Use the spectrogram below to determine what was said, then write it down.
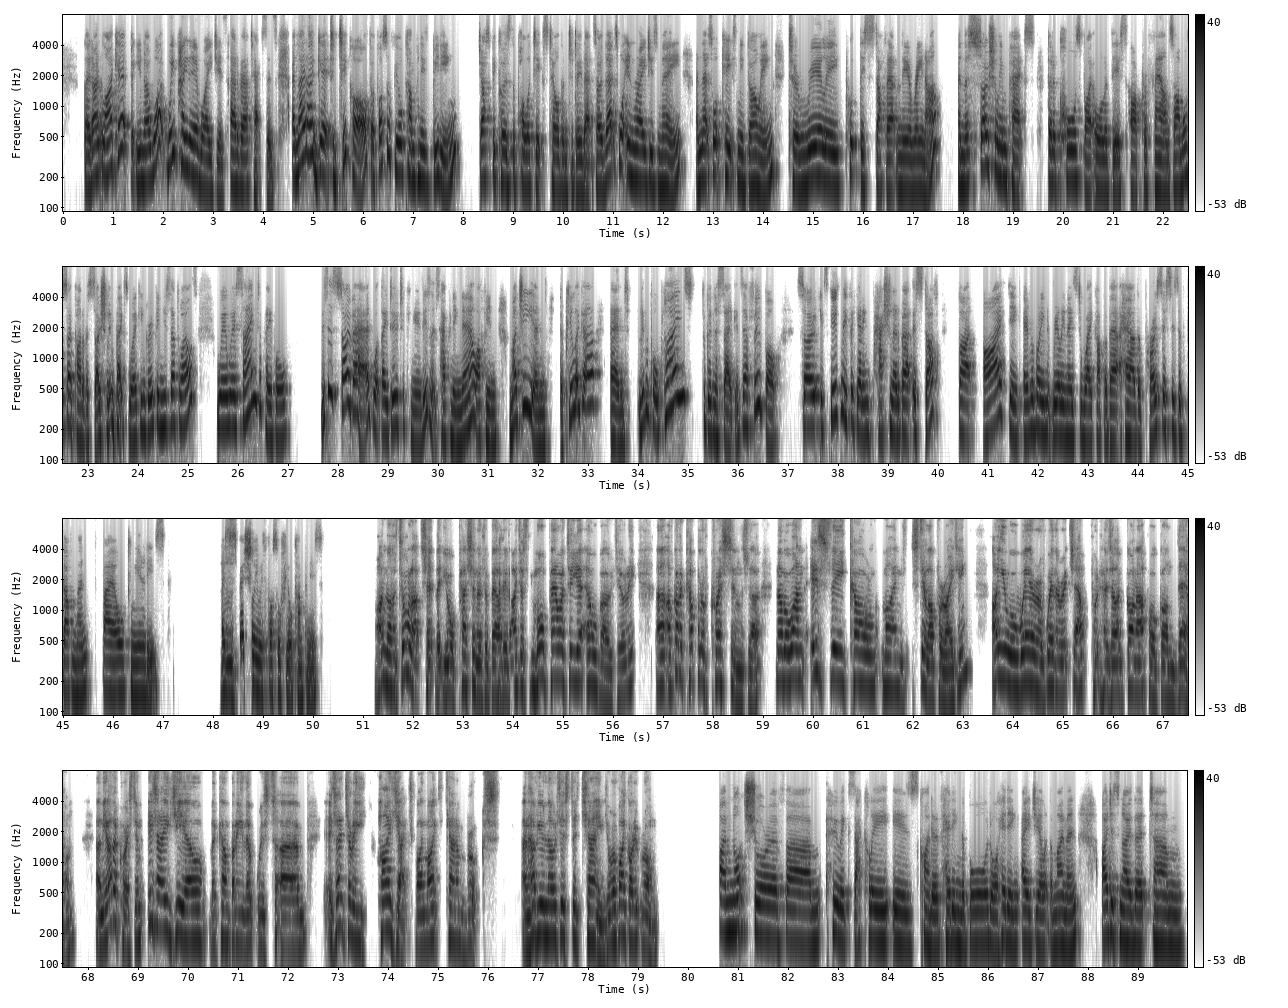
They don't like it, but you know what? We pay their wages out of our taxes and they don't get to tick off a fossil fuel company's bidding just because the politics tell them to do that. So that's what enrages me. And that's what keeps me going to really put this stuff out in the arena. And the social impacts that are caused by all of this are profound. So I'm also part of a social impacts working group in New South Wales where we're saying to people, this is so bad what they do to communities, and it's happening now up in Mudgee and the Pilliga and Liverpool Plains. For goodness sake, it's our food bowl. So, excuse me for getting passionate about this stuff, but I think everybody really needs to wake up about how the processes of government fail communities, mm. especially with fossil fuel companies. I'm not at all upset that you're passionate about it. I just more power to your elbow, Julie. Uh, I've got a couple of questions though. Number one, is the coal mine still operating? Are you aware of whether its output has uh, gone up or gone down? And the other question is AGL the company that was um, essentially hijacked by Mike Cannon Brooks? And have you noticed a change, or have I got it wrong? I'm not sure of um, who exactly is kind of heading the board or heading AGL at the moment. I just know that um,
